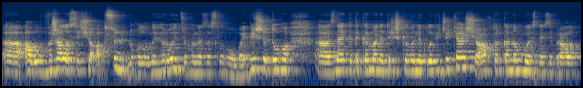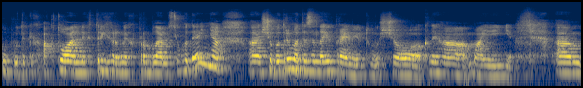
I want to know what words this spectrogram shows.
е, а вважалося, що абсолютно головний герой цього не заслуговує. Більше того, е, знаєте, таке в мене трішки виникло відчуття, що авторка навмисно зібрала купу таких актуальних тригерних проблем сьогодення, е, щоб отримати за нею премію, тому що книга має її. Ем,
